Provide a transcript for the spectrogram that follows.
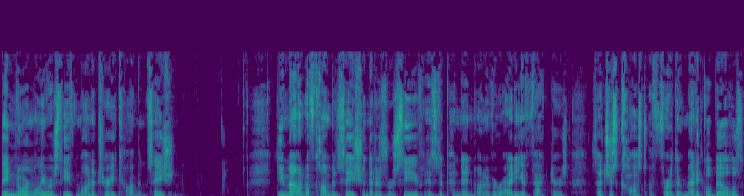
they normally receive monetary compensation. The amount of compensation that is received is dependent on a variety of factors, such as cost of further medical bills,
